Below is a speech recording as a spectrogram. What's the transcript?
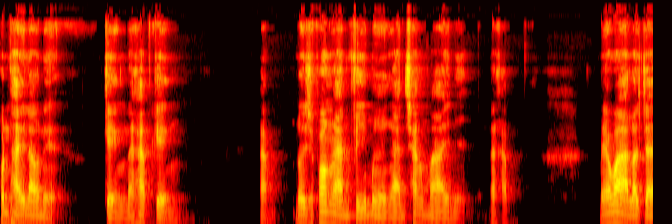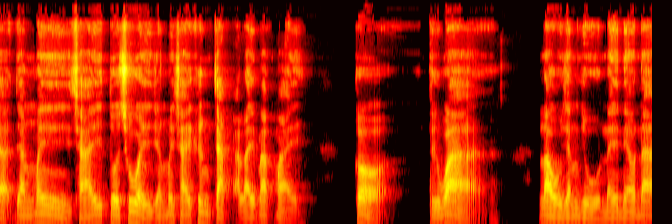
คนไทยเราเนี่ยเก่งนะครับเก่งครับโดยเฉพาะงานฝีมืองานช่างไม้เนี่ยนะครับ แม้ว่าเราจะยังไม่ใช้ตัวช่วยยังไม่ใช้เครื่องจักรอะไรมากมาย ก็ถือว่าเรายังอยู่ในแนวหน้า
